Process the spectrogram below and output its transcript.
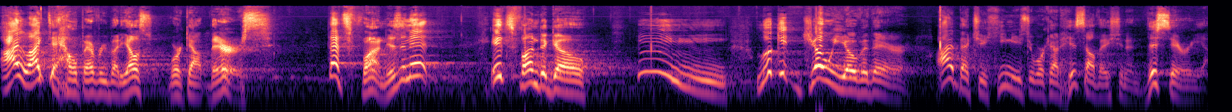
I like to help everybody else work out theirs. That's fun, isn't it? It's fun to go, hmm, look at Joey over there. I bet you he needs to work out his salvation in this area.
